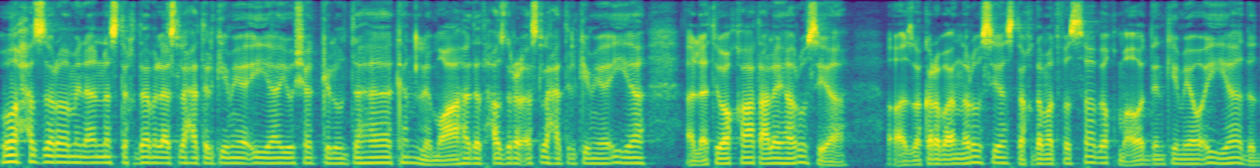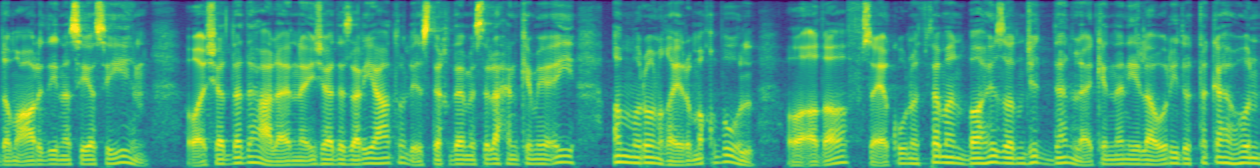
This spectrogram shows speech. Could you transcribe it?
وحذر من أن استخدام الأسلحة الكيميائية يشكل انتهاكا لمعاهدة حظر الأسلحة الكيميائية التي وقعت عليها روسيا. وذكر بأن روسيا استخدمت في السابق مواد كيميائية ضد معارضين سياسيين وشدد على أن إيجاد ذريعة لاستخدام سلاح كيميائي أمر غير مقبول وأضاف سيكون الثمن باهظا جدا لكنني لا أريد التكهن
